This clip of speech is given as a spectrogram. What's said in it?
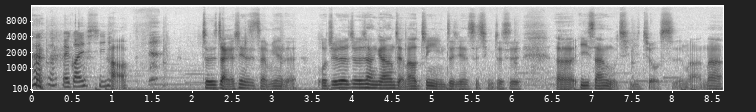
没关系。好，就是讲个现实层面的。我觉得就是像刚刚讲到经营这件事情，就是呃一三五七九十嘛。那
